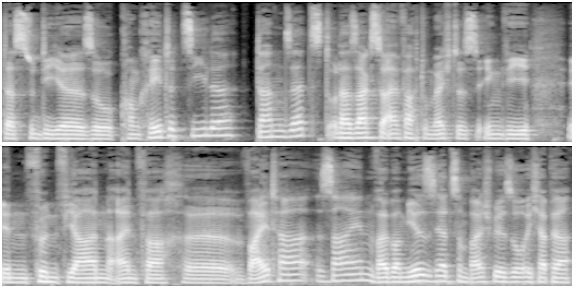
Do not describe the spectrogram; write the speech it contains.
dass du dir so konkrete Ziele dann setzt? Oder sagst du einfach, du möchtest irgendwie in fünf Jahren einfach äh, weiter sein? Weil bei mir ist es ja zum Beispiel so, ich habe ja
